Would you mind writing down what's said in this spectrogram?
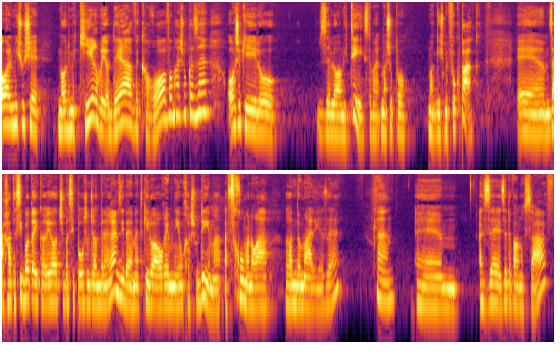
או על מישהו שמאוד מכיר ויודע וקרוב או משהו כזה, או שכאילו זה לא אמיתי, זאת אומרת, משהו פה מרגיש מפוקפק. זה אחת הסיבות העיקריות שבסיפור של ג'ון בני רמזי באמת כאילו ההורים נהיו חשודים, הסכום הנורא רנדומלי הזה. כן. אז זה, זה דבר נוסף.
